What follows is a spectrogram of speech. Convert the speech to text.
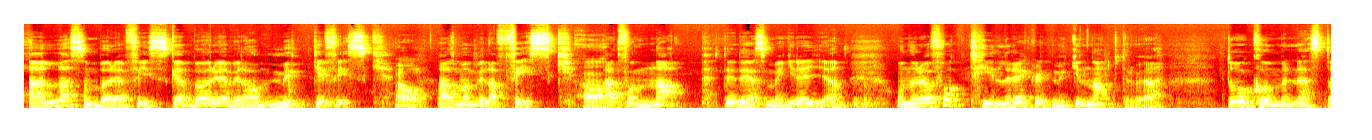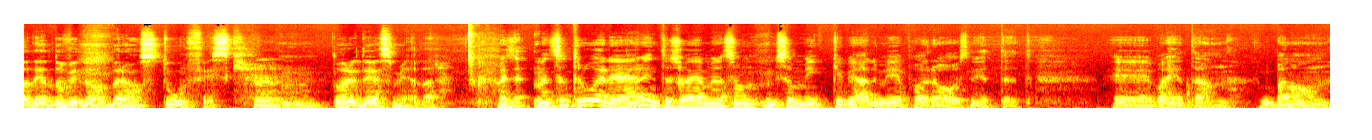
alla som börjar fiska börjar vilja ha mycket fisk. Ja. Alltså man vill ha fisk, Ja. att få napp. Det är det som är grejen. Och när du har fått tillräckligt mycket napp tror jag, Då kommer nästa del, då vill du börja ha stor fisk. Mm. Då är det det som gäller. Men, men så tror jag det är inte så, jag menar som, som Micke vi hade med i förra avsnittet. Eh, vad heter han? Banan.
